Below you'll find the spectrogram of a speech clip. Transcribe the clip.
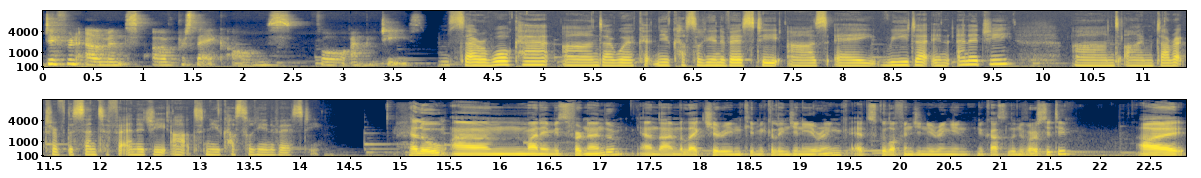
different elements of prosthetic arms for amputees. I'm Sara Walker and I work at Newcastle University as a reader in energy and I'm director of the Centre for Energy at Newcastle University. Hello, um, my name is Fernando and I'm a lecturer in chemical engineering at School of Engineering in Newcastle University. I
